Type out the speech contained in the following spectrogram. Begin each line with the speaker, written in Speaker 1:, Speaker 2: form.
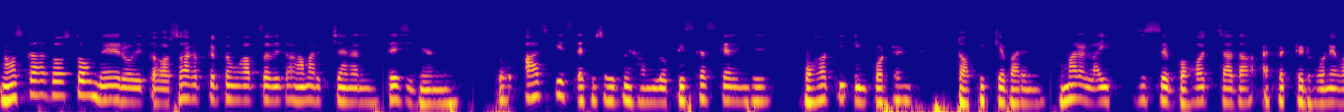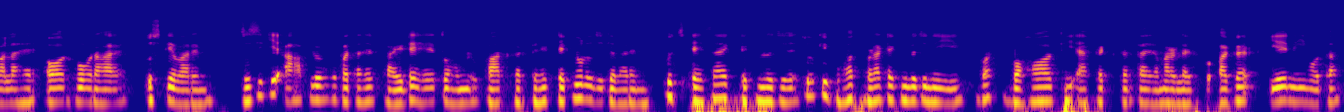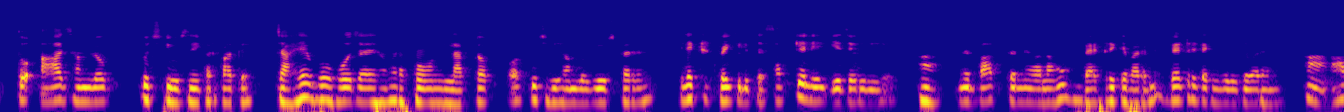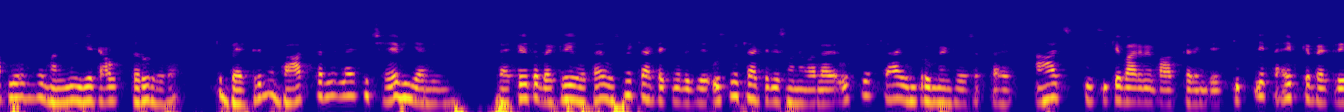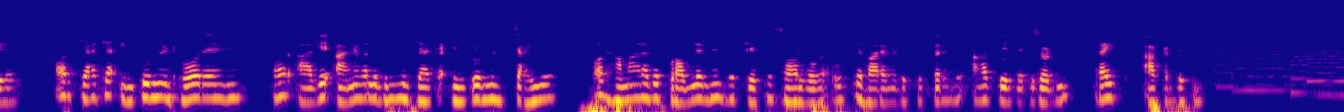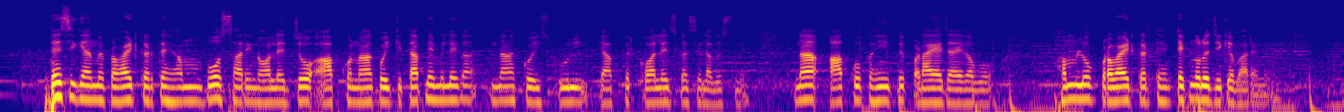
Speaker 1: नमस्कार दोस्तों, मैं रोहित और स्वागत करता हूँ आप सभी का हमारे चैनल देसी ज्ञान में। तो आज के इस एपिसोड में हम लोग डिस्कस करेंगे बहुत ही इम्पोर्टेंट टॉपिक के बारे में। हमारा लाइफ जिससे बहुत ज़्यादा अफेक्टेड होने वाला है और हो रहा है, उसके बारे में। जैसे कि आप लोगों को पता है फ्राइडे है तो हम लोग बात करते हैं टेक्नोलॉजी के बारे में। कुछ ऐसा एक टेक्नोलॉजी है जो कि बहुत बड़ा टेक्नोलॉजी नहीं है बट बहुत ही अफेक्ट करता है हमारे लाइफ को। अगर ये नहीं होता तो आज हम लोग कुछ यूज़ नहीं कर पाते। चाहे वो हो जाए हमारा फ़ोन लैपटॉप और कुछ भी हम लोग यूज़ कर रहे हैं इलेक्ट्रिक व्हीकल है सबके लिए ये ज़रूरी है। हाँ। मैं बात करने वाला हूँ बैटरी के बारे में बैटरी टेक्नोलॉजी के बारे में। हाँ आप लोगों के मन में ये डाउट ज़रूर होगा कि बैटरी में बात करने लायक कुछ है भी या नहीं। बैटरी तो बैटरी होता है उसमें क्या टेक्नोलॉजी है उसमें क्या चेंजेस होने वाला है उसमें क्या इम्प्रूवमेंट हो सकता है? आज उसी के बारे में बात करेंगे कितने टाइप के बैटरी है और क्या क्या इम्प्रूवमेंट हो रहे हैं और आगे आने वाले दिन में क्या क्या इम्प्रूवमेंट चाहिए और हमारा जो प्रॉब्लम है वो कैसे सॉल्व होगा, उसके बारे में डिस्कस करेंगे आज के इस एपिसोड में राइट आफ्टर दिस
Speaker 2: देसी ज्ञान में प्रोवाइड करते हैं हम बहुत सारी नॉलेज जो आपको ना कोई किताब में मिलेगा, ना कोई स्कूल या फिर कॉलेज का सिलेबस में, ना आपको कहीं पे पढ़ाया जाएगा वो। हम लोग प्रोवाइड करते हैं टेक्नोलॉजी के बारे में।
